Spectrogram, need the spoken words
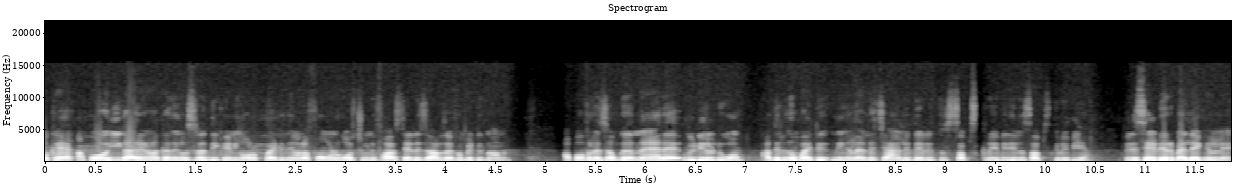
ഓക്കെ അപ്പോൾ ഈ കാര്യങ്ങളൊക്കെ നിങ്ങൾ ശ്രദ്ധിക്കുകയാണെങ്കിൽ ഉറപ്പായിട്ട് നിങ്ങളുടെ ഫോൺ കുറച്ചുകൂടി ഫാസ്റ്റായിട്ട് ചാർജ് ആക്കാൻ പറ്റുന്നതാണ്. അപ്പോൾ ഫ്രണ്ട്സ് നമുക്ക് നേരെ വീഡിയോയിലോട്ട് പോകാം അതിന് മുമ്പായിട്ട് നിങ്ങൾ എന്റെ ചാനൽ ഇതുവരെ സബ്സ്ക്രൈബ് ചെയ്തിരുന്നു സബ്സ്ക്രൈബ് ചെയ്യുക പിന്നെ സൈഡിൽ ഒരു ബെല്ലൈക്കൺ അല്ലേ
